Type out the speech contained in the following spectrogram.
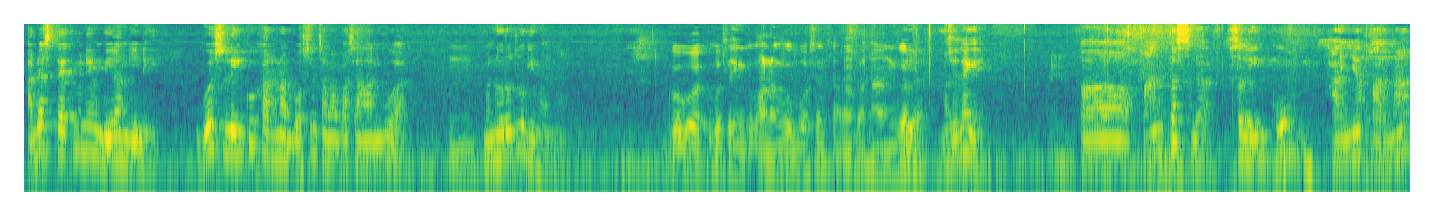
ada statement yang bilang gini gue selingkuh karena bosen sama pasangan gue hmm. menurut lu gimana gue gue selingkuh karena gue bosen sama pasangan gue Iya, maksudnya gini, eh, pantas nggak selingkuh hanya karena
